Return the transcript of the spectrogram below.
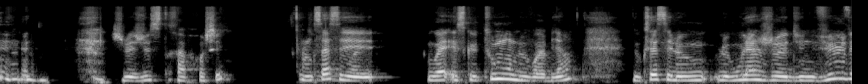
je vais juste rapprocher. Donc ça c'est Ouais, est-ce que tout le monde le voit bien? Donc ça, c'est le, le, moulage d'une vulve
